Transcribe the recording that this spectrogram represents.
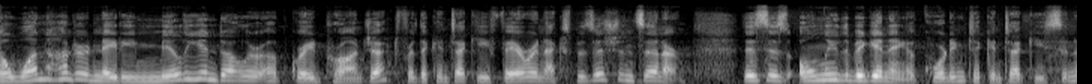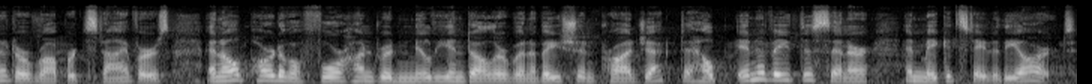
A $180 million upgrade project for the Kentucky Fair and Exposition Center. This is only the beginning, according to Kentucky Senator Robert Stivers, and all part of a $400 million renovation project to help innovate the center and make it state of the art.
